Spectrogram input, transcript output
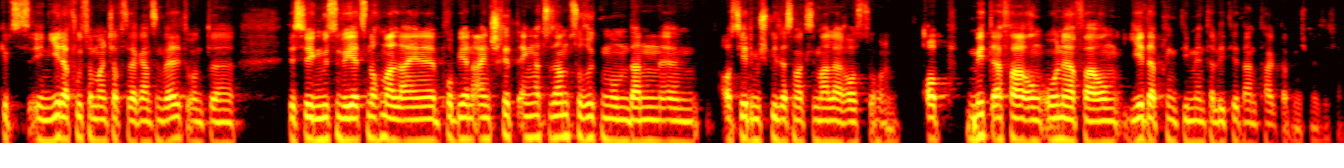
Gibt es in jeder Fußballmannschaft der ganzen Welt. Und äh, deswegen müssen wir jetzt nochmal eine, probieren, einen Schritt enger zusammenzurücken, um dann ähm, aus jedem Spiel das Maximale herauszuholen. Ob mit Erfahrung, ohne Erfahrung, jeder bringt die Mentalität an den Tag, da bin ich mir sicher.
